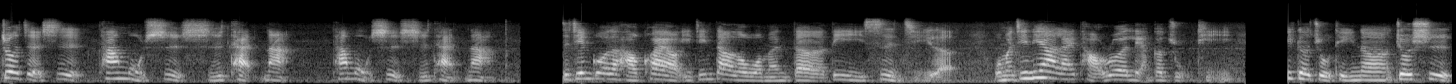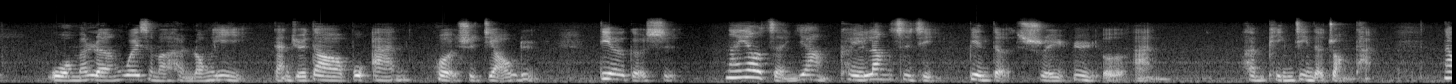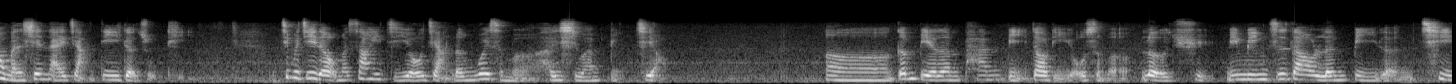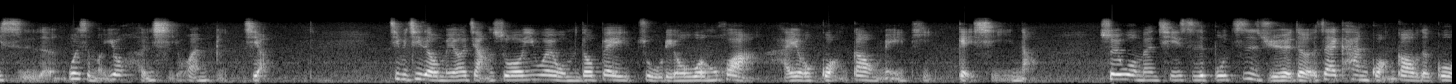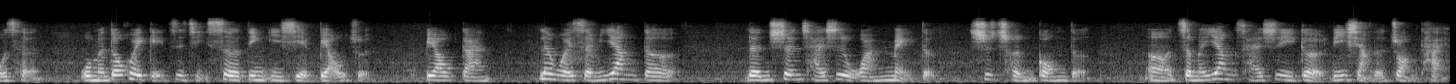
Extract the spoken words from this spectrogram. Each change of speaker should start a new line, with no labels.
作者是汤姆士·史坦纳。汤姆士·史坦纳。时间过得好快哦，已经到了我们的第四集了。我们今天要来讨论两个主题。一个主题呢，就是我们人为什么很容易感觉到不安或者是焦虑。第二个是，那要怎样可以让自己变得随遇而安，很平静的状态？那我们先来讲第一个主题，记不记得我们上一集有讲人为什么很喜欢比较？嗯，跟别人攀比到底有什么乐趣？明明知道人比人气死人，为什么又很喜欢比较？记不记得我们有讲说，因为我们都被主流文化还有广告媒体给洗脑，所以我们其实不自觉的在看广告的过程。我们都会给自己设定一些标准、标杆，认为什么样的人生才是完美的、是成功的？呃，怎么样才是一个理想的状态？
